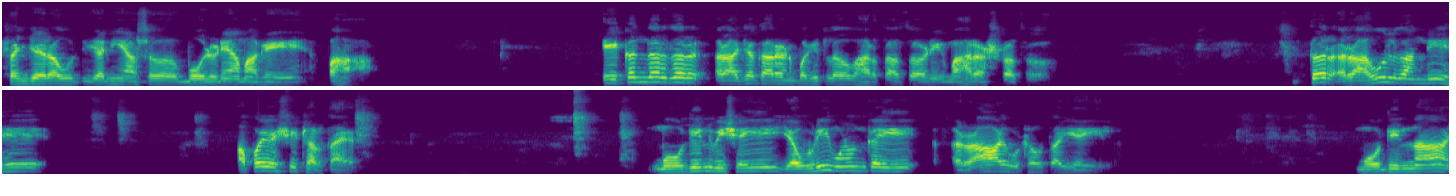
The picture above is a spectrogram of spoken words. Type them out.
संजय राऊत यांनी असं बोलण्यामागे पहा. एकंदर जर राजकारण बघितलं भारताचं आणि महाराष्ट्राचं तर राहुल गांधी हे अपयशी ठरतायत. मोदींविषयी एवढी म्हणून काही राळ उठवता येईल. मोदींना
